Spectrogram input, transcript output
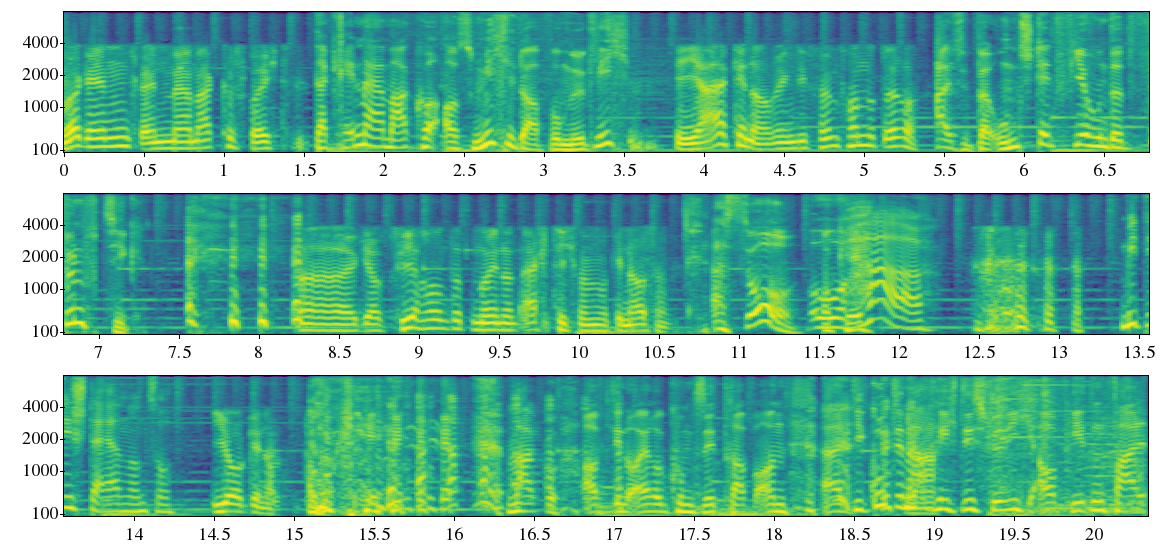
Morgen, Brennmeier Marco spricht. Der Krennmeier Marco aus Micheldorf womöglich? Ja, genau, wegen die 500 Euro. Also bei uns steht 450. äh, ich glaube 489, wenn wir genau sind. Ach so. Okay. Oha! Mit die Steuern und so. Ja, genau. Marco, auf den Euro kommt es nicht drauf an. Äh, die gute Nachricht ist für dich auf jeden Fall,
